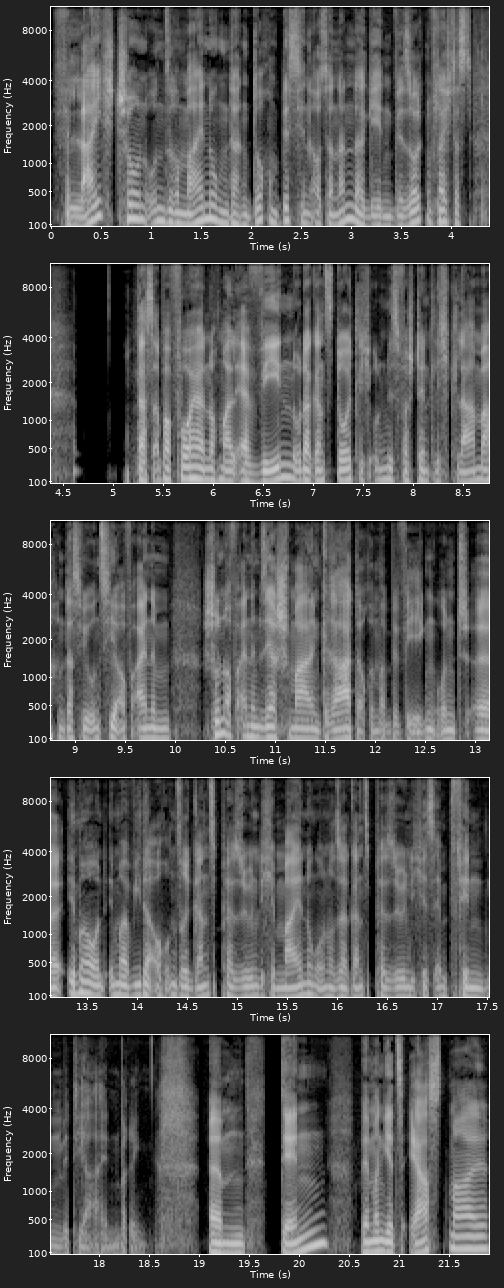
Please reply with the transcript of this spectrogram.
vielleicht schon unsere Meinungen dann doch ein bisschen auseinandergehen. Wir sollten vielleicht das das aber vorher nochmal erwähnen oder ganz deutlich unmissverständlich klar machen, dass wir uns hier auf einem, schon auf einem sehr schmalen Grad auch immer bewegen und äh, immer und immer wieder auch unsere ganz persönliche Meinung und unser ganz persönliches Empfinden mit hier einbringen. Ähm, denn wenn man jetzt erstmal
